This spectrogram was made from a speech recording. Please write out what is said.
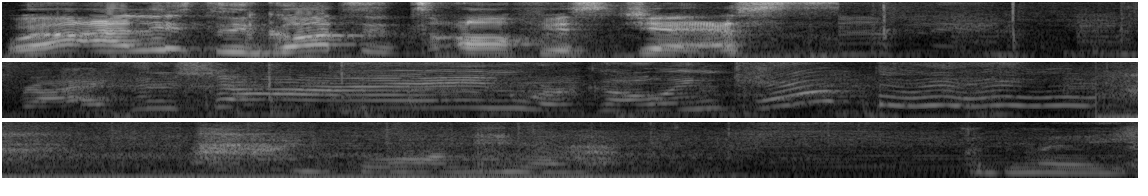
Well, at least he got it off his chest. Rise and shine. We're going camping. You belong here. With me.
